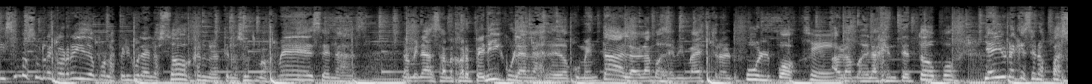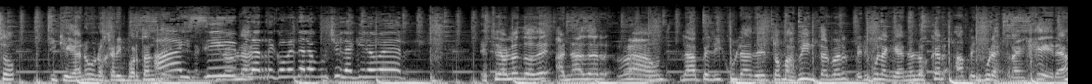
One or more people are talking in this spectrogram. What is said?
hicimos un recorrido por las películas de los Oscars durante los últimos meses, las nominadas a mejor película, las de documental, hablamos de Mi Maestro el Pulpo, Sí. hablamos de La Gente Topo, y hay una que se nos pasó y que ganó un Oscar importante. Ay, sí, me la recomendaron mucho y la quiero ver. Estoy hablando de Another Round, la película de Thomas Winterberg, película que ganó el Oscar a película extranjera.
